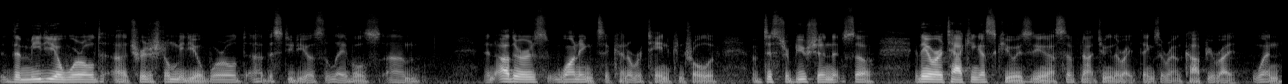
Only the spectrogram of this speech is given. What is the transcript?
the media world, uh, traditional media world, uh, the studios, the labels, um, and others wanting to kind of retain control of, of distribution. So they were attacking us, accusing us of not doing the right things around copyright, when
